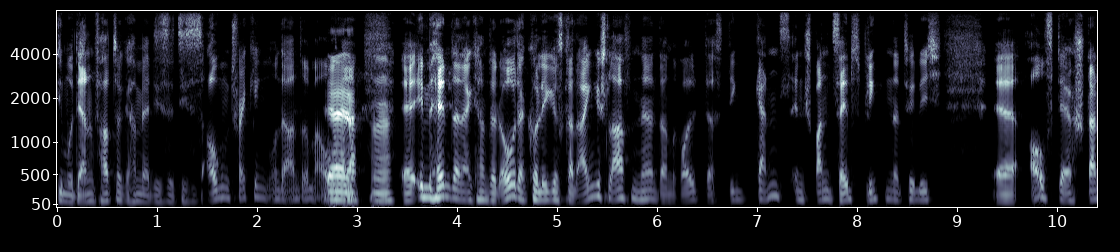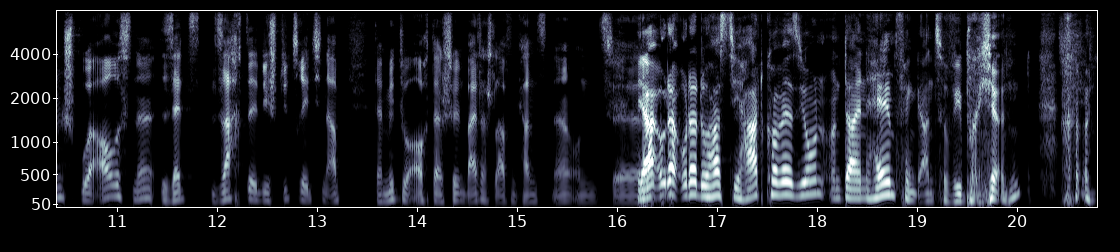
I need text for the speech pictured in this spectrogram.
die modernen Fahrzeuge haben ja diese, dieses Augentracking unter anderem auch. Ja, ne? ja, ja. Äh, Im Helm dann erkannt wird, oh, der Kollege ist gerade eingeschlafen, ne? dann rollt das Ding ganz entspannt, selbst blinken natürlich, äh, auf der Standspur aus, ne? setzt sachte die Stützrädchen ab, damit du auch da schön weiterschlafen kannst. Ne? Und, äh, Ja, oder, oder du hast die Hardcore-Version und dein Helm fängt an zu vibrieren. Und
